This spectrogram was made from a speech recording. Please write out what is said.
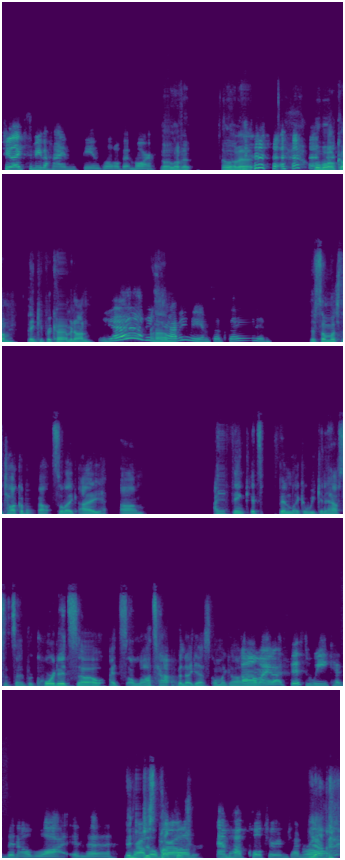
she likes to be behind the scenes a little bit more. I love it. I love it. well, welcome. Thank you for coming on. yeah, thanks Um, for having me. I'm so excited. there's so much to talk about. So like I um I think it's been like a week and a half since I've recorded. So it's a lot's happened, I guess. Oh my god. Oh my god, this week has been a lot in the and Bravo just pop world culture. and pop culture in general. Yeah.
